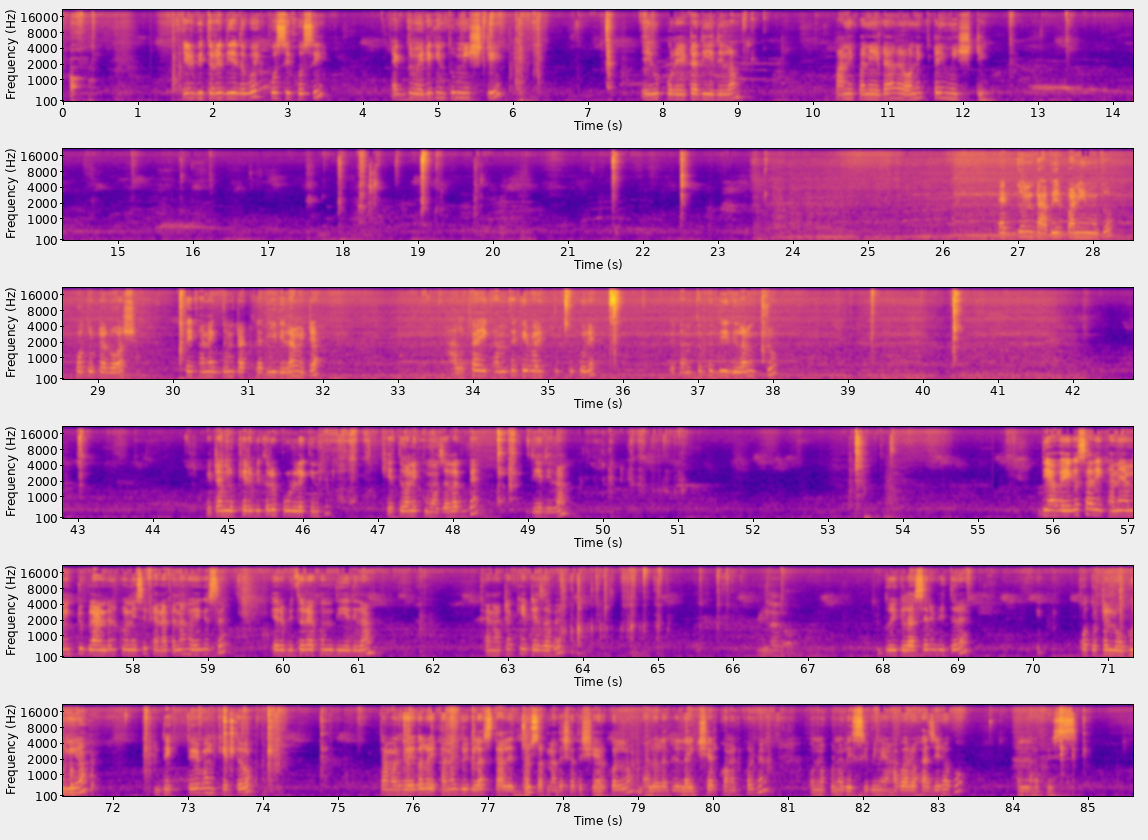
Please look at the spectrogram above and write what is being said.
এর ভিতরে দিয়ে দেবো কষি কষি। একদম এটা কিন্তু মিষ্টি। এই উপরে এটা দিয়ে দিলাম। পানি পানি এটা অনেকটাই মিষ্টি। একদম ডাবের পানির মতো, কতটা রস তো এখানে একদম টাটকা দিয়ে দিলাম এটা। হালকা এখান থেকে এবার একটু একটু করে, এখান থেকে দিয়ে দিলাম একটু। এটা মুখের ভিতরে পড়লে কিন্তু খেতে অনেক মজা লাগবে, দিয়ে দিলাম। দেওয়া হয়ে গেছে। আর এখানে আমি একটু ব্লান্ডার করে নিয়েছি, ফেনা ফেনা হয়ে গেছে। এর ভিতরে এখন দিয়ে দিলাম। ফেনাটা কেটে যাবে। দুই গ্লাসের ভিতরে কতটা লোভনীয় দেখতে এবং খেতেও। তো আমার হয়ে গেল এখানে দুই গ্লাস তালের জুস আপনাদের সাথে শেয়ার করলাম। ভালো লাগলে লাইক শেয়ার কমেন্ট করবেন। অন্য কোনো রেসিপি নিয়ে আবারও হাজির হব। আল্লাহ হাফিজ।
